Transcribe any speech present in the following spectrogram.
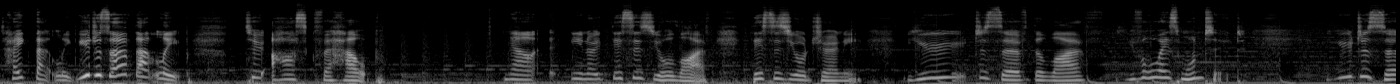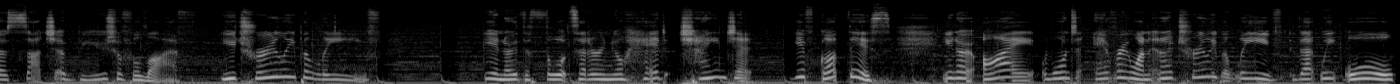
Take that leap. You deserve that leap to ask for help. Now, you know, this is your life, this is your journey. You deserve the life you've always wanted. You deserve such a beautiful life. You truly believe, you know, the thoughts that are in your head, change it. You've got this. You know, I want everyone, and I truly believe that we all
